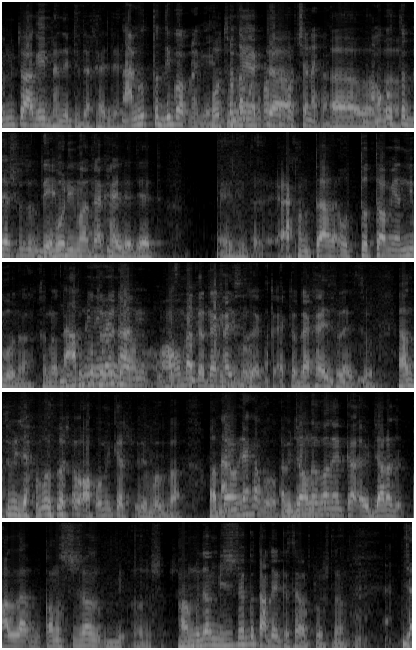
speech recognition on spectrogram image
তুমি তো আগেই ভ্যানিটি দেখাইলে। আমি উত্তর দিব আপনাকে। প্রথমে একটা করছেন এখন। আমাকে উত্তর দেওয়ার সুযোগ দিয়ে। গরিমা দেখাইলে যে এখন তার উত্তর তো আমি আর নিব না। কারণ প্রথমে অহমিকা দেখাইছো একটা একটা দেখাই ফেলাইছো। এখন তুমি যা বলব সব অহমিকা শুনে বলবা। আমি জনগণের যারা পাল্লা কনস্টিটিউশন সংবিধান বিশেষজ্ঞ তাদের কাছে আমার প্রশ্ন। যে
